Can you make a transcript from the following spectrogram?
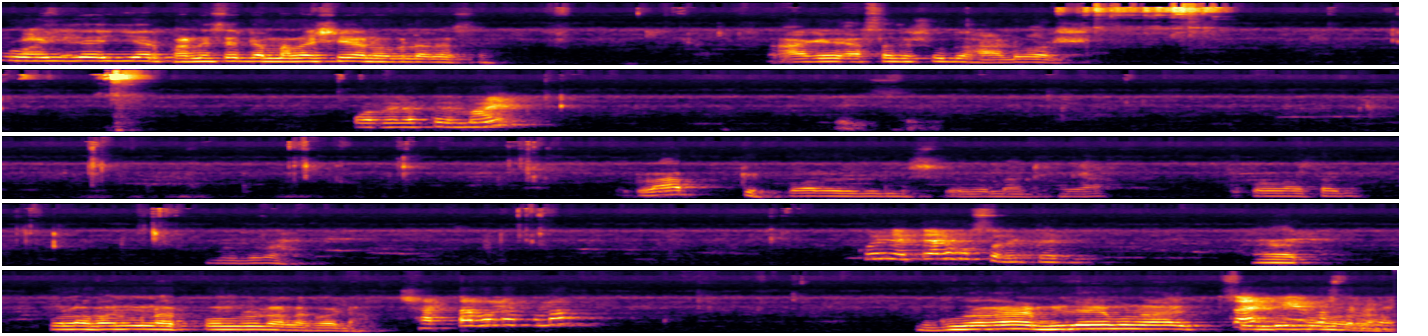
ওই যে ইয়ের ফার্নিচারটা মালয়েশিয়ান ওগুলোর আছে। আগে আসলে শুধু হার্ডওয়ার পয়সা রাখতে মাই। লাভ কি পরের জিনিস না খেয়া। পোলাপান বুঝো না। কই না তেরো বছর একটা হ্যাঁ পোলাপান মনে হয় পনেরোটা না কয়টা? সাতটা বলে পোলা গুড়াগাড় মিলে মনে হয় চার বিয়ে পনেরোটা মানে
